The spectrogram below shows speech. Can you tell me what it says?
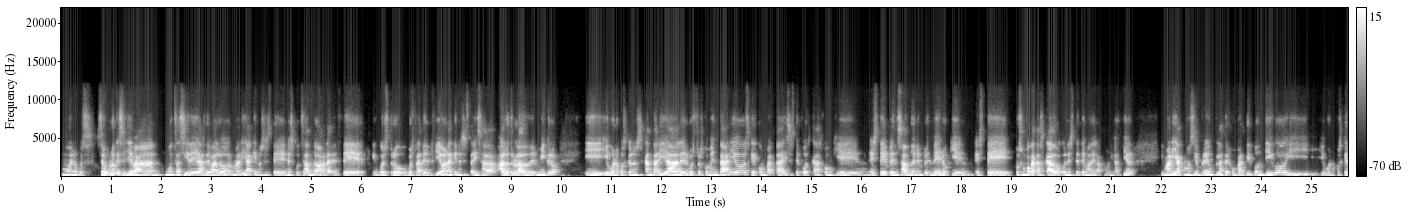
Bueno, pues seguro que se llevan muchas ideas de valor, María, que nos estén escuchando. Agradecer vuestro, vuestra atención a quienes estáis al otro lado del micro. Y, bueno, pues que nos encantaría leer vuestros comentarios, que compartáis este podcast con quien esté pensando en emprender o quien esté pues un poco atascado con este tema de la comunicación. Y María, como siempre, un placer compartir contigo y, bueno, pues que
